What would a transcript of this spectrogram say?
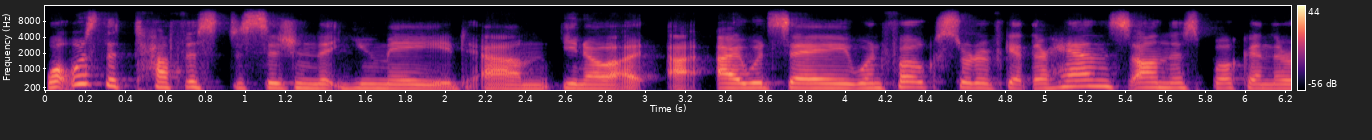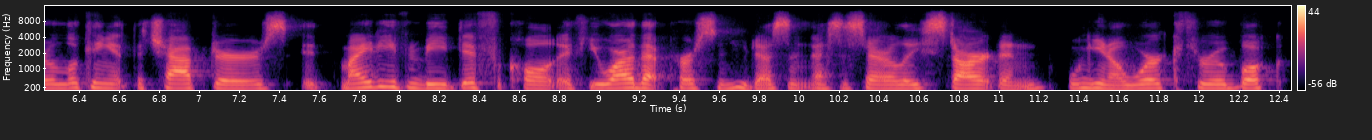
what was the toughest decision that you made? Um, you know, I, I, would say when folks sort of get their hands on this book and they're looking at the chapters, it might even be difficult if you are that person who doesn't necessarily start and you know work through a book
